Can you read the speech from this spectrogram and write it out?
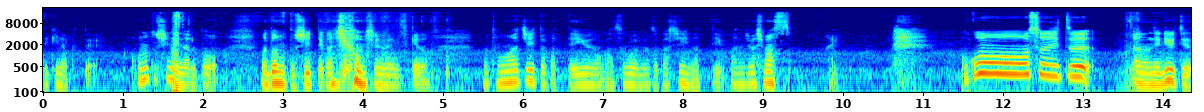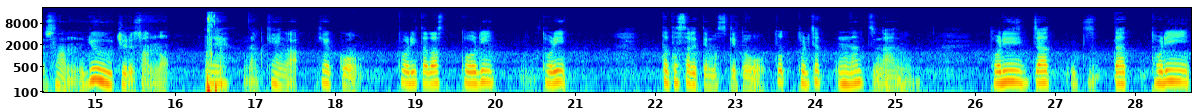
できなくて、この年になると、まあ、どの年って感じかもしれないですけど、まあ、友達とかっていうのがすごい難しいなっていう感じはします。はい。ここ数日、あのね、リューチェルさん、リューチェルさんのね、なんか件が結構取りただ、取り、取り立たされてますけど、と、取りた、なんつうの、あの、取りざ、だ、取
